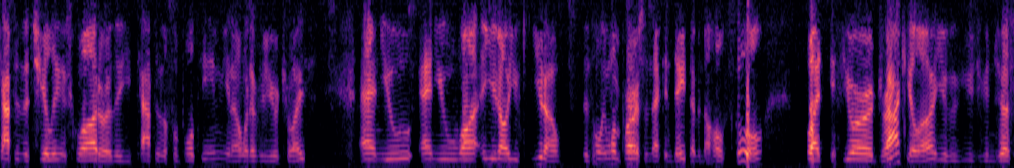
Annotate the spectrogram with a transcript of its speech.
captain of the cheerleading squad or the captain of the football team, you know, whatever your choice, and you and you want, you know, you you know, there's only one person that can date them in the whole school, but if you're Dracula, you you can just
